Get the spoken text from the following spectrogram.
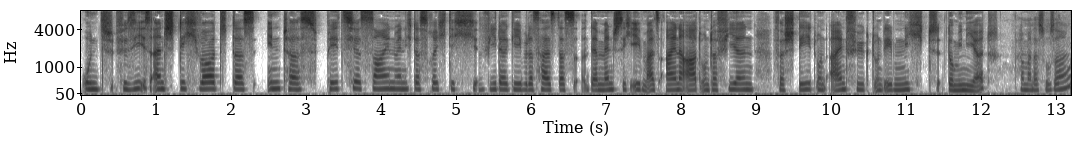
Und für Sie ist ein Stichwort das Interspezies sein, wenn ich das richtig wiedergebe. Das heißt, dass der Mensch sich eben als eine Art unter vielen versteht und einfügt und eben nicht dominiert. Kann man das so sagen?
